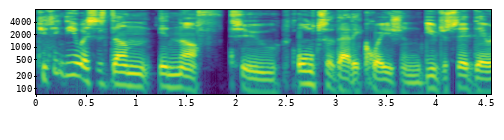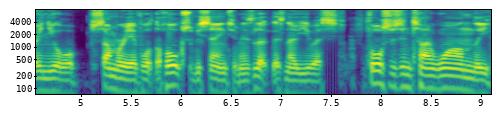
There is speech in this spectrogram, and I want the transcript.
Do you think the US has done enough to alter that equation? You just said there in your summary of what the Hawks will be saying to him is look, there's no US forces in Taiwan. The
